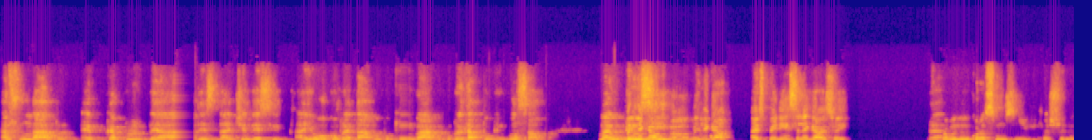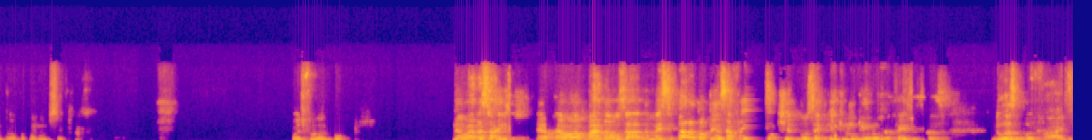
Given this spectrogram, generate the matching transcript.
afundava, é porque a, densidade tinha descido. Aí eu ou completava um pouquinho com água, ou completava um pouquinho com sal. Mas o bem princípio... Legal, bem legal. A experiência é legal isso aí. É. Tá mandando um coraçãozinho aqui, que eu achei legal pra caramba isso aqui. Pode falar um pouco. Não, era só isso. É, é uma da usada, mas se parar para pensar, faz sentido. Não sei porque que ninguém nunca fez essas duas. Faz.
